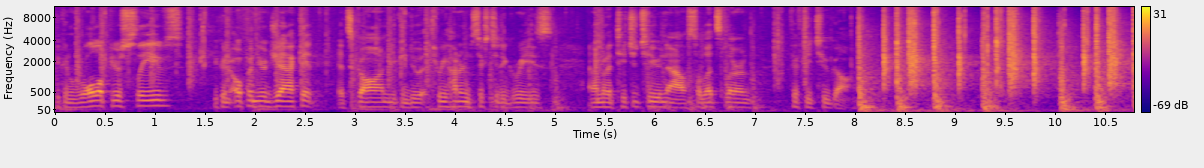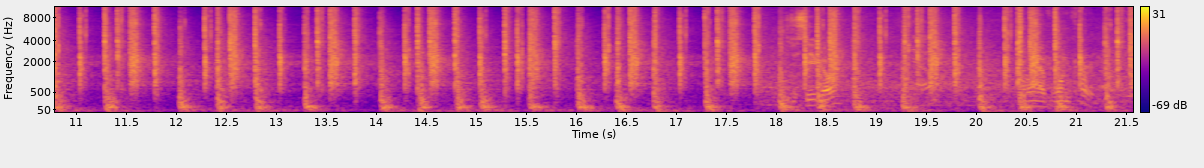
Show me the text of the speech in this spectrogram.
You can roll up your sleeves, you can open your jacket, it's gone. You can do it 360 degrees, and I'm gonna teach it to you now. So let's learn 52 gone. Did you see it go? No. I only have one card now.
